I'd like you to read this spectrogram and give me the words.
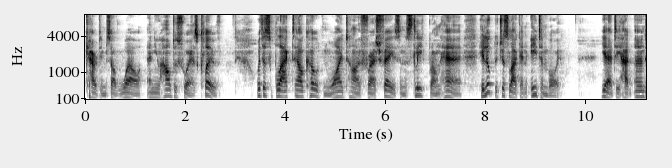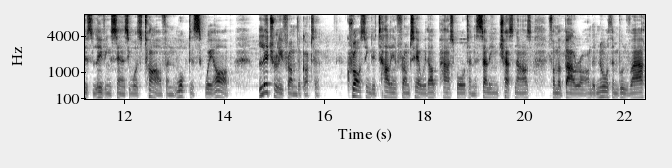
carried himself well and knew how to swear his clothes. With his black tailcoat and white tie, fresh face, and sleek brown hair, he looked just like an Eton boy. Yet he had earned his living since he was twelve and worked his way up, literally from the gutter, crossing the Italian frontier without passport and selling chestnuts from a barrel on the northern boulevard,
